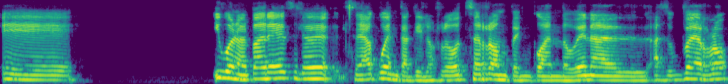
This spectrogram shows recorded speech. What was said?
Eh, y bueno, el padre se, le- se da cuenta que los robots se rompen cuando ven al- a su perro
